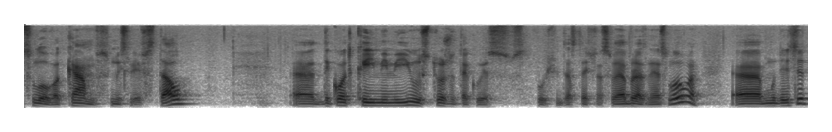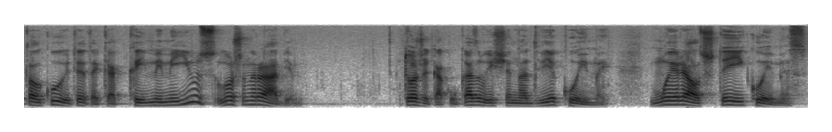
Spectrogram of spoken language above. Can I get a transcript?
слова кам, в смысле встал, Э, так вот, каймимиюс тоже такое, в общем, достаточно своеобразное слово. Э, мудрецы толкуют это как каймимиюс лошен рабим, тоже как указывающее на две коймы. Мой рал штей коймес.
